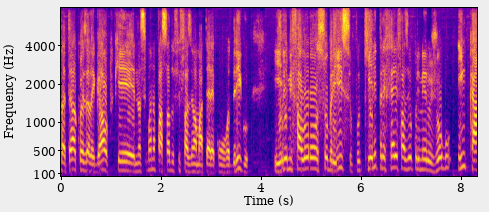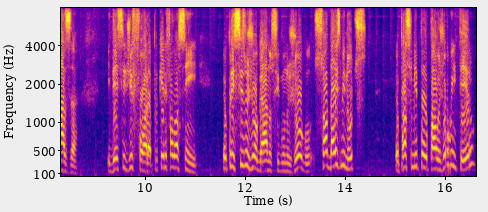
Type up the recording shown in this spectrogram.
até uma coisa legal, porque na semana passada eu fui fazer uma matéria com o Rodrigo e ele me falou sobre isso, porque ele prefere fazer o primeiro jogo em casa e decidir fora. Porque ele falou assim: eu preciso jogar no segundo jogo só 10 minutos. Eu posso me poupar o jogo inteiro.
